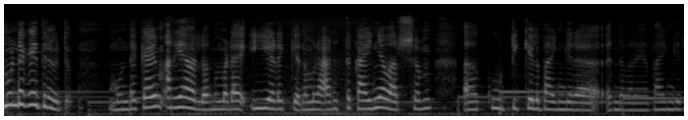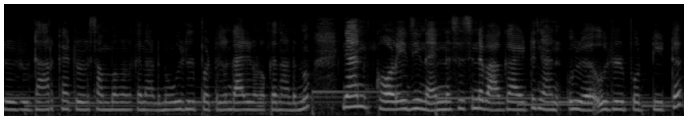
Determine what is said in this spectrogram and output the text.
മുണ്ടക്കയത്തിന് വിട്ടു. മുണ്ടക്കായും അറിയാമല്ലോ നമ്മുടെ ഈ ഇടയ്ക്ക് നമ്മുടെ അടുത്ത കഴിഞ്ഞ വർഷം കൂട്ടിക്കൽ ഭയങ്കര എന്താ പറയുക ഭയങ്കര ഒരു ഡാർക്കായിട്ടുള്ള സംഭവങ്ങളൊക്കെ നടന്നു ഉരുൾപൊട്ടലും കാര്യങ്ങളൊക്കെ നടന്നു. ഞാൻ കോളേജിൽ നിന്ന് എൻ എസ് എസിന്റെ ഭാഗമായിട്ട് ഞാൻ ഉരുൾ ഉരുൾപൊട്ടിയിട്ട്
